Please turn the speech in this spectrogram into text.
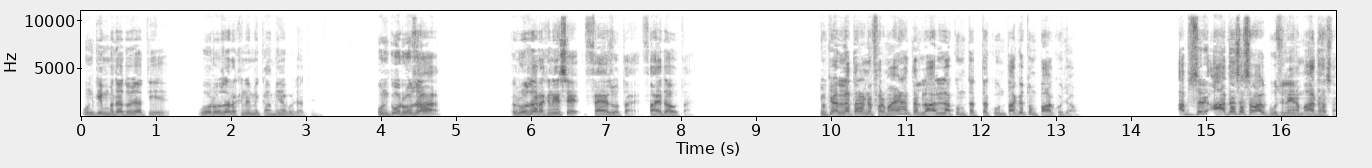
ان کی مدد ہو جاتی ہے۔ وہ روزہ رکھنے میں کامیاب ہو جاتے ہیں۔ ان کو روزہ روزہ رکھنے سے فیض ہوتا ہے، فائدہ ہوتا ہے۔ کیونکہ اللہ تعالیٰ نے فرمایا نا تو اللہ کم تک تکون تاکہ تم پاک ہو جاؤ۔ اب صرف آدھا سا سوال پوچھ لیں ہم، آدھا سا۔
